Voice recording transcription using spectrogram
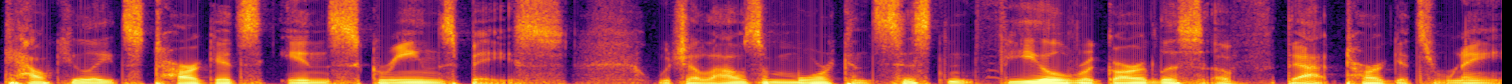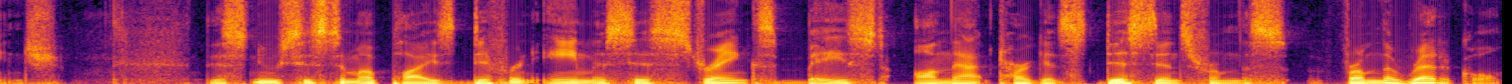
calculates targets in screen space, which allows a more consistent feel regardless of that target's range. This new system applies different aim assist strengths based on that target's distance from the, from the reticle.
